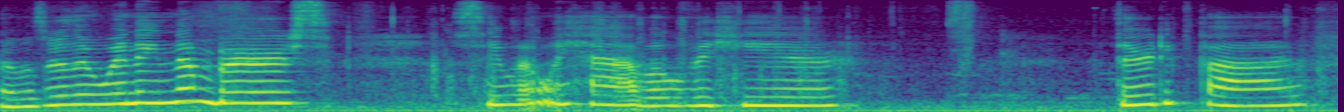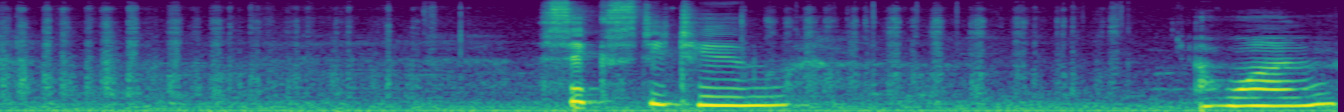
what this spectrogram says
those are the winning numbers. See what we have over here. 35, 62, a 1,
